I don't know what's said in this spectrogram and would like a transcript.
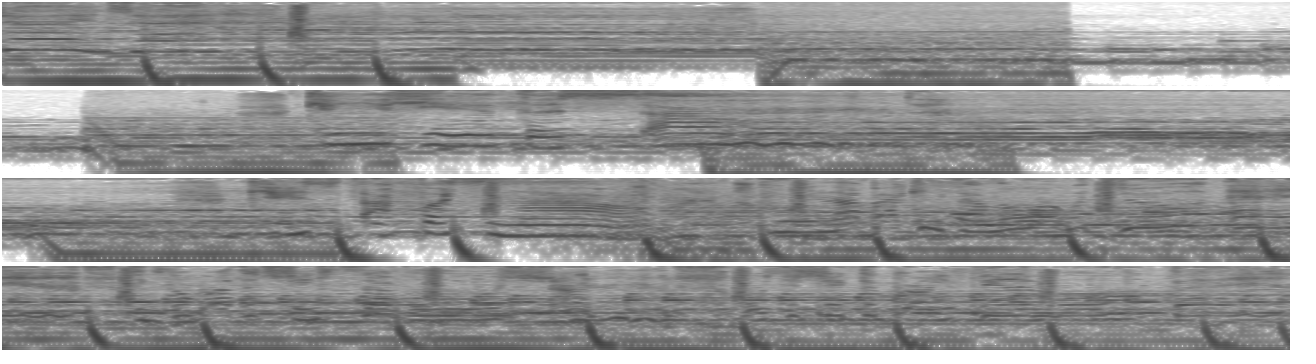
changing. Can you hear the sound? Can't stop us now. We're not what we're doing. Things to change, it's evolution. Shake the ground, you moving.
